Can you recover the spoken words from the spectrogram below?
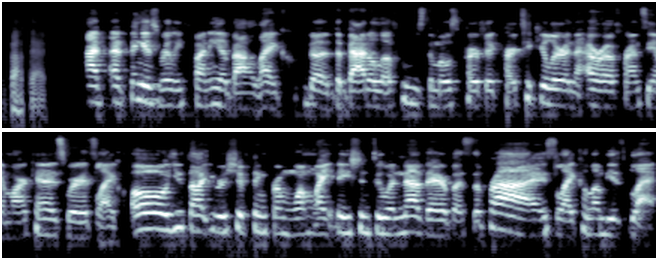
about that? I, I, think is really funny about like the the battle of who's the most perfect, particular in the era of Francia Marquez, where it's like, oh, you thought you were shifting from one white nation to another, but surprise, like Colombia's black.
